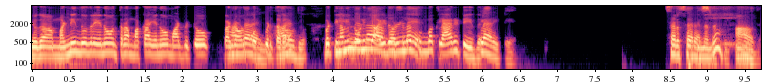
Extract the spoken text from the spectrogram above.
ಇವಾಗ ಮಣ್ಣಿಂದು ಅಂದ್ರೆ ಏನೋ ಒಂಥರ ಮಕ ಏನೋ ಮಾಡ್ಬಿಟ್ಟು ಬಣ್ಣ ಕೊಟ್ಬಿಡ್ತಾರೆ. ಬಟ್ ಇಲ್ಲಿ ನಮ್ದೆಲ್ಲ ನೋಡಿದ ಐಡಲ್ಸ್ ಎಲ್ಲ ತುಂಬಾ ಕ್ಲಾರಿಟಿ ಇದೆ. ಕ್ಲಾರಿಟಿ ಸರಸ್ವತಿನದು? ಹೌದು.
